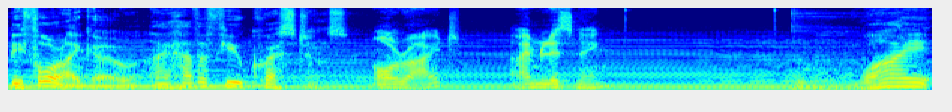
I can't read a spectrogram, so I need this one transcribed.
Before I go, I have a few questions. All right, I'm listening. Why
